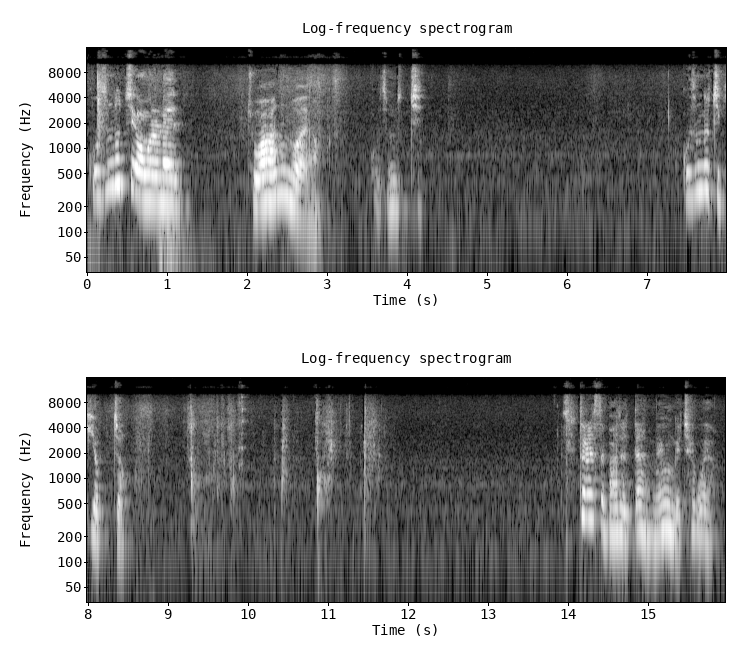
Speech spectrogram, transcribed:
고슴도치가 원래 좋아하는 거예요. 고슴도치. 고슴도치 귀엽죠? 스트레스 받을 땐 매운 게 최고야.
